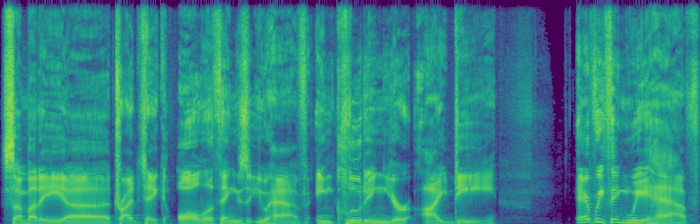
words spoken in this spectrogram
somebody uh, try to take all the things that you have, including your ID. Everything we have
